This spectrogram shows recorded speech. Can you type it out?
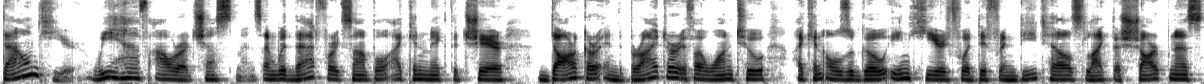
down here, we have our adjustments. And with that, for example, I can make the chair darker and brighter if I want to. I can also go in here for different details like the sharpness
